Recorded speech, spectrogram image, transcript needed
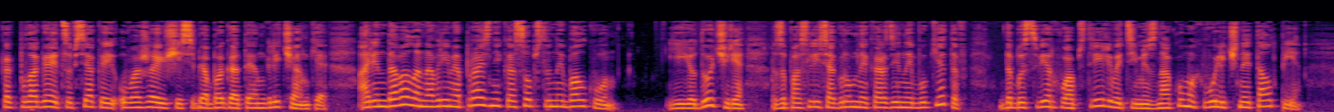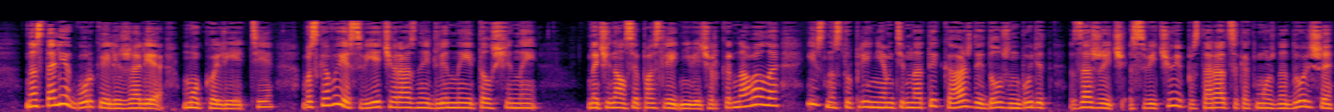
как полагается всякой уважающей себя богатой англичанке, арендовала на время праздника собственный балкон. Ее дочери запаслись огромной корзиной букетов, дабы сверху обстреливать ими знакомых в уличной толпе. На столе горкой лежали моколетти, восковые свечи разной длины и толщины. Начинался последний вечер карнавала, и с наступлением темноты каждый должен будет зажечь свечу и постараться как можно дольше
